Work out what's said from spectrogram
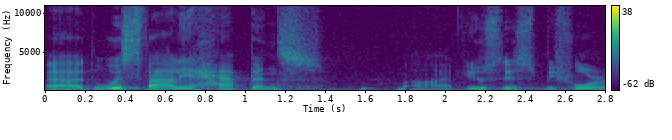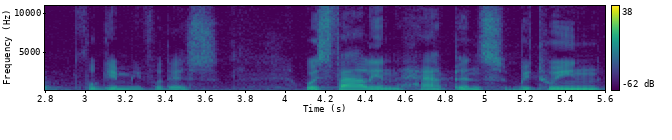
Uh, Westphalia happens, I've used this before, forgive me for this. Westphalian happens between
